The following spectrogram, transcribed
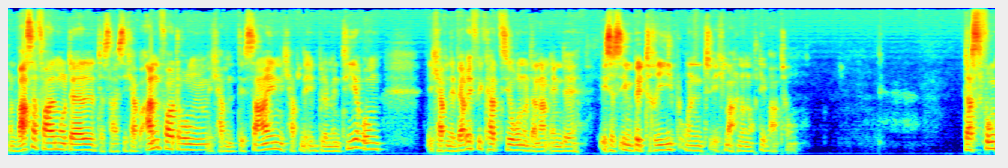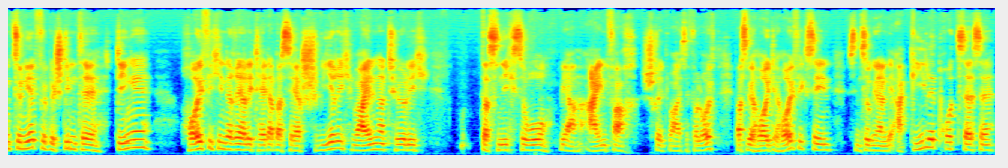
Ein Wasserfallmodell, das heißt, ich habe Anforderungen, ich habe ein Design, ich habe eine Implementierung, ich habe eine Verifikation und dann am Ende ist es im Betrieb und ich mache nur noch die Wartung. Das funktioniert für bestimmte Dinge, häufig in der Realität aber sehr schwierig, weil natürlich das nicht so ja, einfach schrittweise verläuft. Was wir heute häufig sehen, sind sogenannte agile Prozesse.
